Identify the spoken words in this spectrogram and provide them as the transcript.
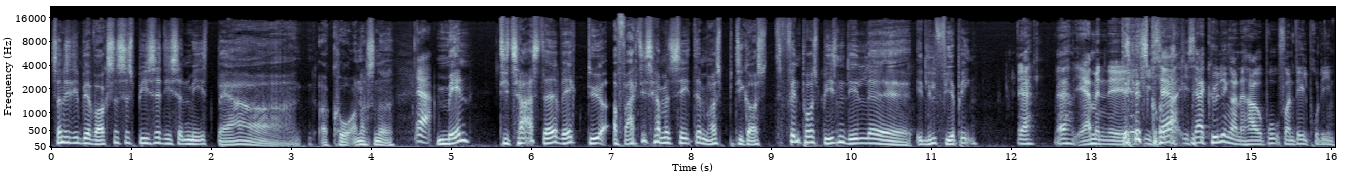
Så når de bliver voksne, så spiser de sådan mest bær og, og korn og sådan noget. Ja. Men de tager stadigvæk dyr, og faktisk har man set dem også, de kan også finde på at spise en lille, øh, et lille firben. Ja, Ja, ja men øh, især, især kyllingerne har jo brug for en del protein.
